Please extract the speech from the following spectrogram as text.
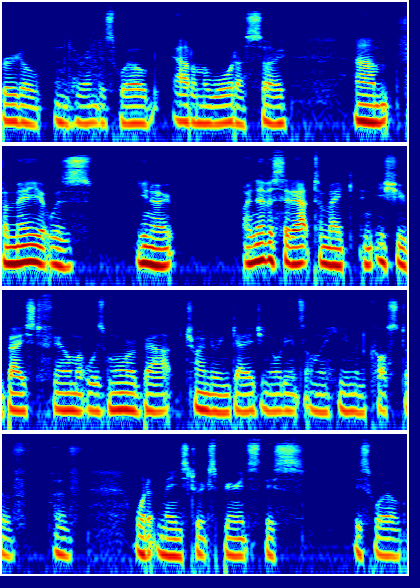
brutal and horrendous world out on the water. So, um, for me, it was, you know, I never set out to make an issue based film. It was more about trying to engage an audience on the human cost of of what it means to experience this this world.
